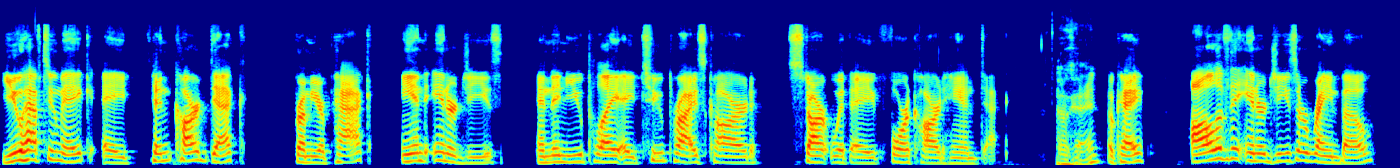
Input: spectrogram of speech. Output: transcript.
You have to make a ten card deck from your pack and energies, and then you play a two prize card. Start with a four card hand deck. Okay. Okay. All of the energies are rainbow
